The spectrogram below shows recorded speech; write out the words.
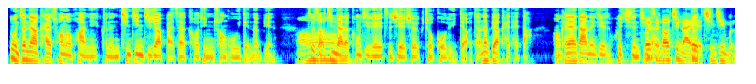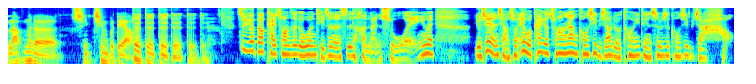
如果你真的要开窗的话，你可能清净机就要摆在靠近窗户一点那边，哦至少进来的空气可以直接就就过滤掉，这样。但不要开太大哦，开太大那些灰尘进来。灰尘都进来对也清净不让那个清清不掉。对对对对对对，至于要不要开窗这个问题，真的是很难说诶、因为有些人想说，哎、我开个窗让空气比较流通一点，是不是空气比较好？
